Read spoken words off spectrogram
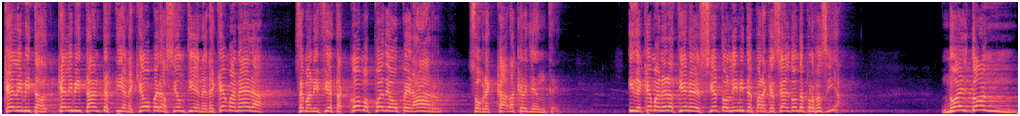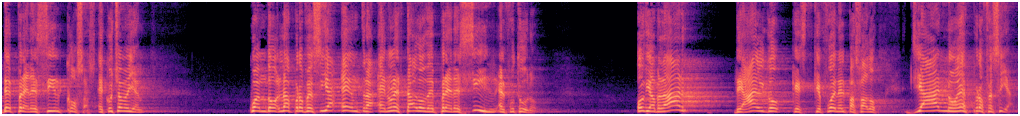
¿Qué, limita, ¿Qué limitantes tiene? ¿Qué operación tiene? ¿De qué manera se manifiesta? ¿Cómo puede operar sobre cada creyente? ¿Y de qué manera tiene ciertos límites para que sea el don de profecía? No el don de predecir cosas. Escúchame bien. Cuando la profecía entra en un estado de predecir el futuro o de hablar de algo que, que fue en el pasado, ya no es profecía.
